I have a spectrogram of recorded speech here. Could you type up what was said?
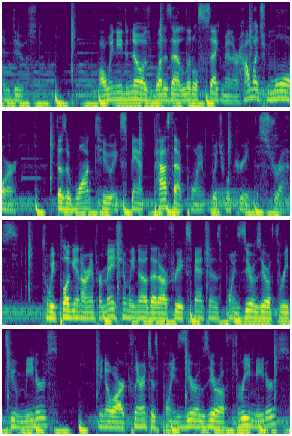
induced. All we need to know is what is that little segment or how much more does it want to expand past that point, which will create the stress. So we plug in our information. We know that our free expansion is 0.0032 meters. We know our clearance is 0.003 meters,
